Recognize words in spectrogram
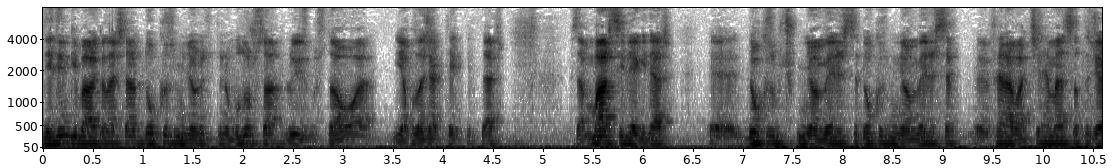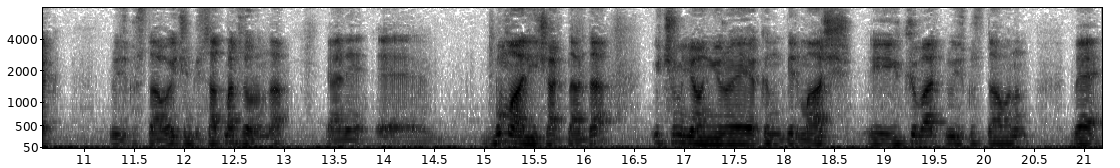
Dediğim gibi arkadaşlar 9 milyon üstünü bulursa Luis Gustavo'ya yapılacak teklifler. Mesela Marsilya gider e, 9,5 milyon verirse 9 milyon verirse e, Fenerbahçe hemen satacak Luis Gustavo'yu çünkü satmak zorunda. Yani e, bu mali şartlarda 3 milyon euroya yakın bir maaş e, yükü var Luis Gustavo'nun ve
